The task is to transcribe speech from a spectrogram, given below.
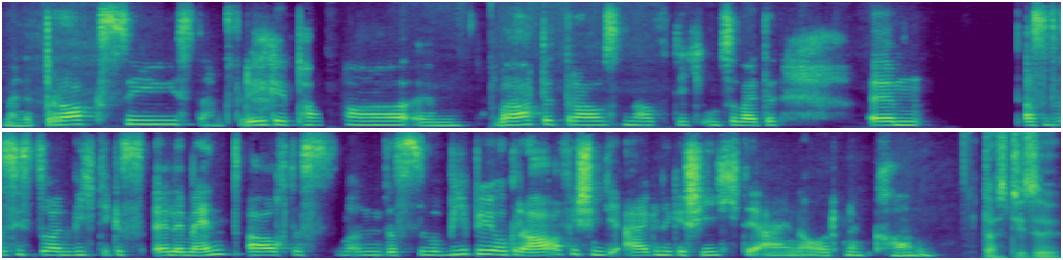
meiner Praxis, dein Pflegepapa ähm, wartet draußen auf dich und so weiter. Ähm, also das ist so ein wichtiges Element auch, dass man das so wie biografisch in die eigene Geschichte einordnen kann. Dass diese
